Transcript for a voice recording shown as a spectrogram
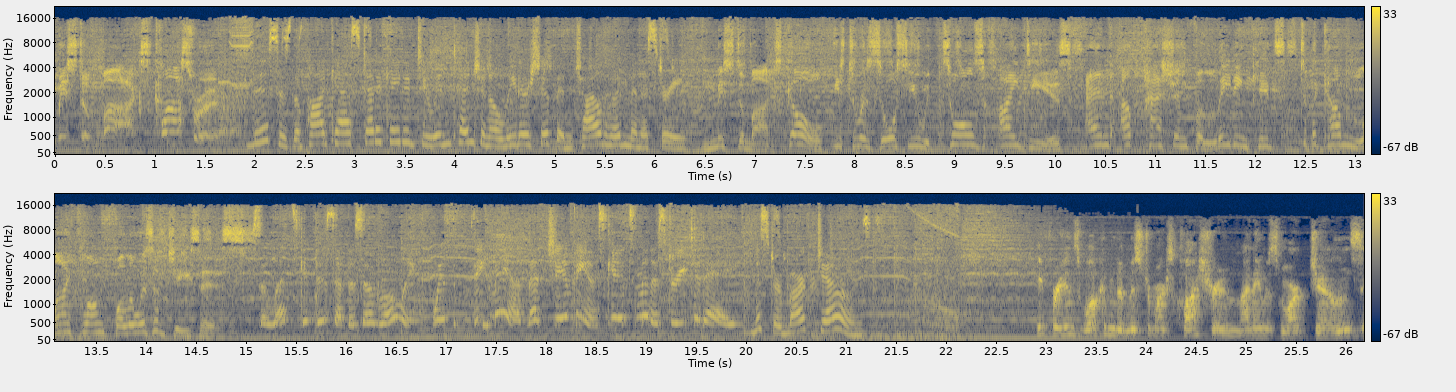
Mr. Mark's Classroom. This is the podcast dedicated to intentional leadership in childhood ministry. Mr. Mark's goal is to resource you with tools, ideas, and a passion for leading kids to become lifelong followers of Jesus. So let's get this episode rolling with the man that champions kids ministry today, Mr. Mark Jones. Hey, friends, welcome to Mr. Mark's Classroom. My name is Mark Jones,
